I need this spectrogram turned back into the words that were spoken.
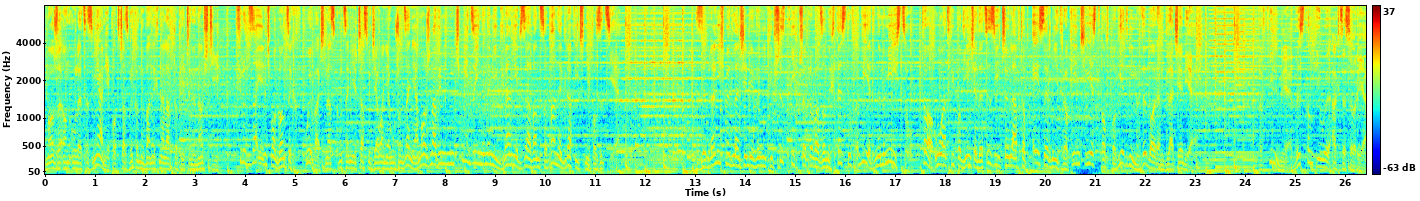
Może on ulec zmianie podczas wykonywanych na laptopie czynności. Wśród zajęć mogących wpływać na skrócenie czasu działania urządzenia można wymienić m.in. granie w zaawansowane graficznie pozycje. Zebraliśmy dla Ciebie wyniki wszystkich przeprowadzonych testów w jednym miejscu. To ułatwi podjęcie decyzji, czy laptop Acer Nitro 5 jest odpowiednim wyborem dla Ciebie. W filmie wystąpiły akcesoria.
